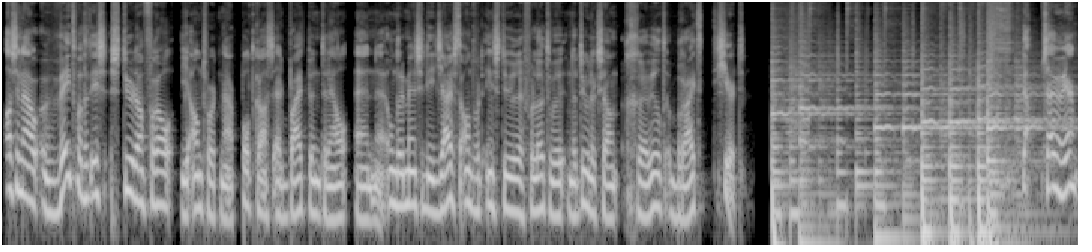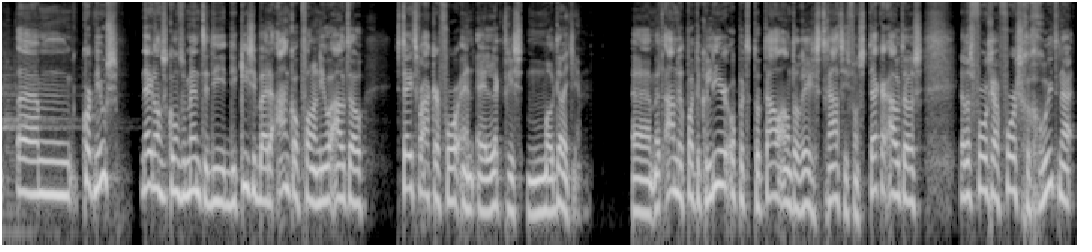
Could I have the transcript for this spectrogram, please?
Als je nou weet wat het is, stuur dan vooral je antwoord naar podcast.bright.nl. En eh, onder de mensen die het juiste antwoord insturen, verloten we natuurlijk zo'n gewild Bright t-shirt. Zijn we weer. Ehm, kort nieuws. Nederlandse consumenten die, die kiezen bij de aankoop van een nieuwe auto steeds vaker voor een elektrisch modelletje. Uh, met aandeel particulier op het totaal aantal registraties van stekkerauto's. Ja, dat is vorig jaar fors gegroeid naar 21%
